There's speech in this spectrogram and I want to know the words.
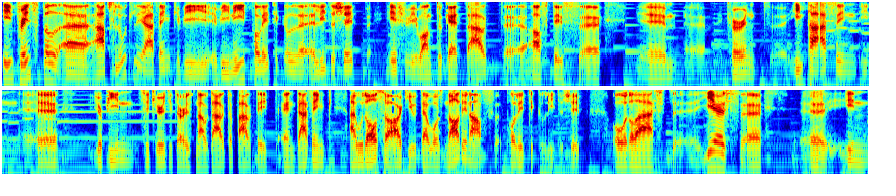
In principle, uh, absolutely. I think we we need political uh, leadership if we want to get out uh, of this uh, um, current uh, impasse in in uh, European security. There is no doubt about it, and I think I would also argue there was not enough political leadership over the last uh, years in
